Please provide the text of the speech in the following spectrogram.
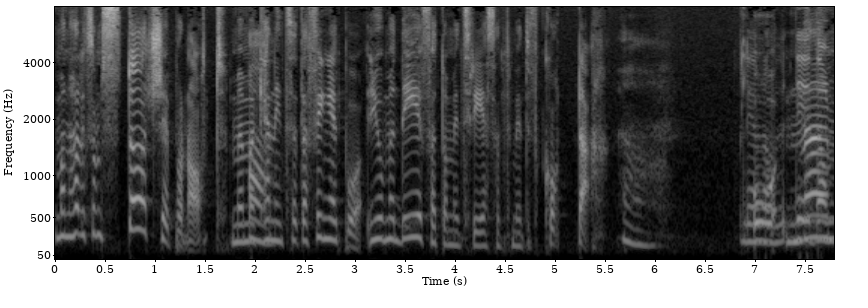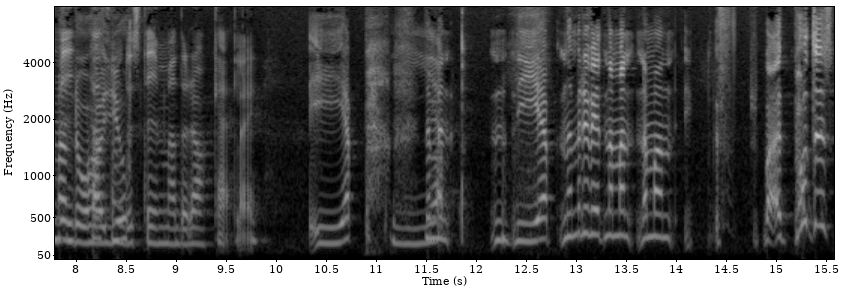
man har liksom stört sig på något, men man ja. kan inte sätta fingret på. Jo, men det är för att de är tre centimeter för korta. Ja. Blev och de, det är när de man då har som gjort... du steamade raka, eller? Japp. Japp. Japp. Nej, men du vet när man, när man Pontus,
